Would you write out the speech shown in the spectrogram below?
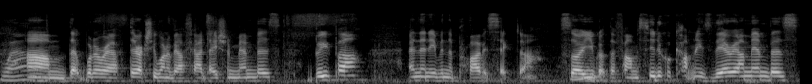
Wow. Um, that what are our, they're actually one of our foundation members. Bupa, and then even the private sector. So mm. you've got the pharmaceutical companies; they're our members.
